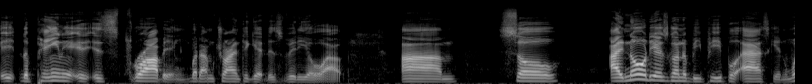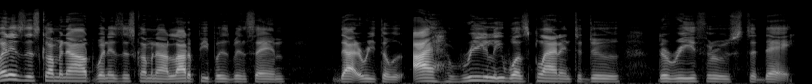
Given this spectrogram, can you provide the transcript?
it, the pain is throbbing, but I'm trying to get this video out. Um, so I know there's going to be people asking, when is this coming out? When is this coming out? A lot of people has been saying that read. I really was planning to do the read throughs today.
